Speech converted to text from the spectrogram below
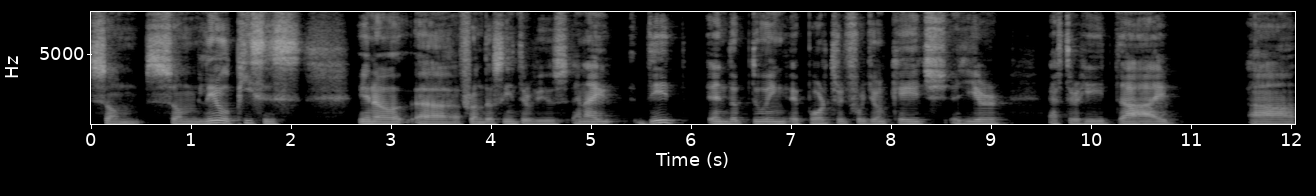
some some little pieces, you know, uh, from those interviews, and I did end up doing a portrait for John Cage a year after he died. Uh,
